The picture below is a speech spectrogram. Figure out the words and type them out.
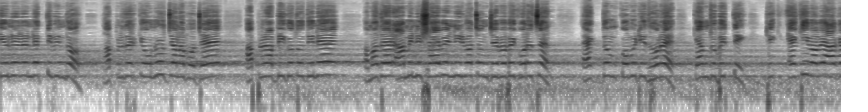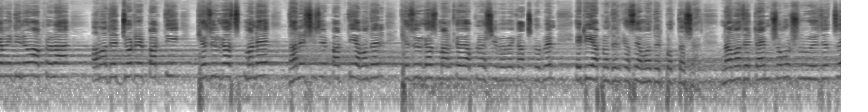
ইউনিয়নের নেতৃবৃন্দ, আপনাদেরকে অনুরোধ জানাব যে আপনারা বিগত দিনে আমাদের আমিনী সাহেবের নির্বাচন যেভাবে করেছেন, একদম কমিটি ধরে কেন্দ্রভিত্তিক, ঠিক একইভাবে আগামী দিনেও আপনারা আমাদের জোটের প্রার্থী খেজুর গাছ মানে ধানের শীষের প্রার্থী আমাদের খেজুর গাছ মার্কায় আপনারা সেভাবে কাজ করবেন, এটি আপনাদের কাছে আমাদের প্রত্যাশা। নামাজের টাইম সময় শুরু হয়ে যাচ্ছে,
